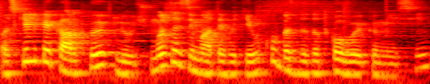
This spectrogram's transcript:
Оскільки карткою ключ можна знімати готівку без додаткової комісії,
